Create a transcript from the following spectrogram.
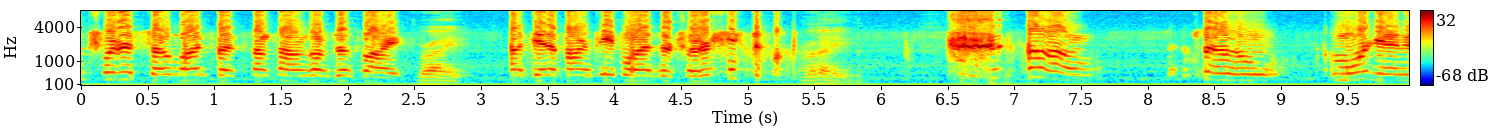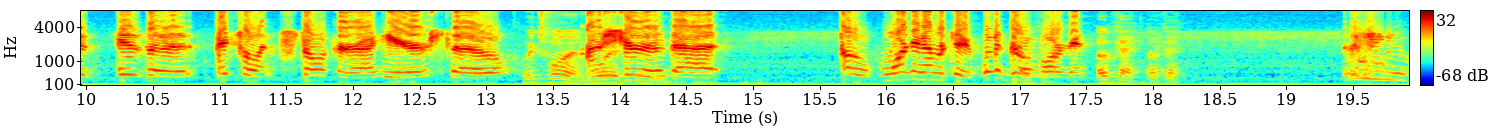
on Twitter so much that sometimes I'm just like Right. identifying people as their Twitter handle. Right. um, so Morgan is an excellent stalker, I hear. So Which one? I'm One sure two? that. Oh, Morgan number two. Web girl Morgan. Okay. Okay.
